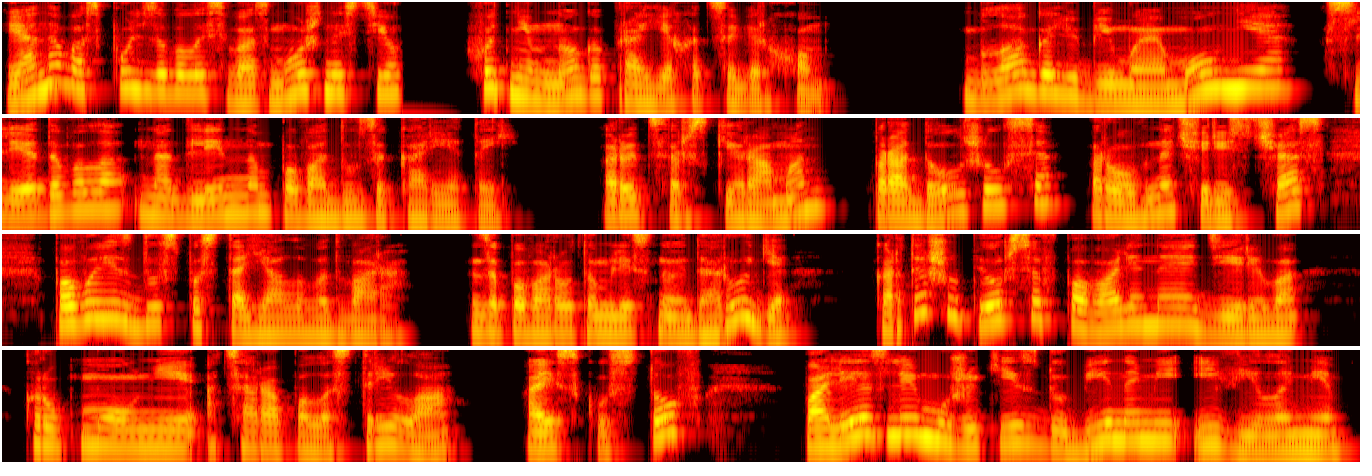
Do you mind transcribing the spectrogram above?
и она воспользовалась возможностью хоть немного проехаться верхом. Благо, любимая молния следовала на длинном поводу за каретой. Рыцарский роман продолжился ровно через час по выезду с постоялого двора. За поворотом лесной дороги кортеж уперся в поваленное дерево, круп молнии оцарапала стрела, а из кустов полезли мужики с дубинами и вилами.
